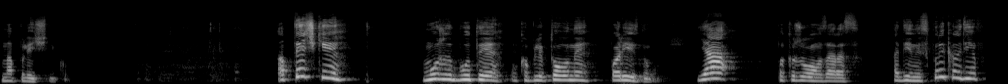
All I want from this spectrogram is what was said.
наплічнику. Аптечки можуть бути укомплектовані по-різному. Я покажу вам зараз один із прикладів,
